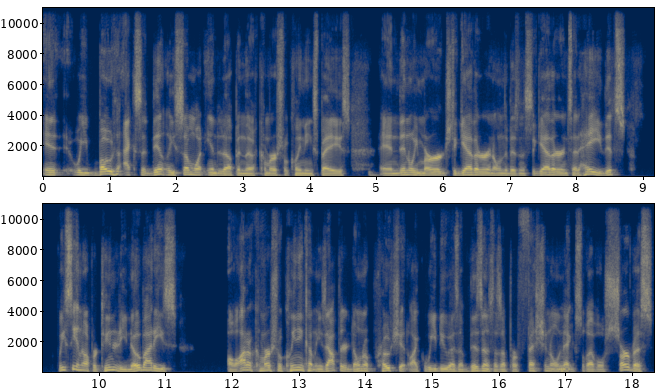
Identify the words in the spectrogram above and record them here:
it, we both accidentally somewhat ended up in the commercial cleaning space. And then we merged together and owned the business together and said, hey, this, we see an opportunity. Nobody's, a lot of commercial cleaning companies out there don't approach it like we do as a business, as a professional mm-hmm. next level service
